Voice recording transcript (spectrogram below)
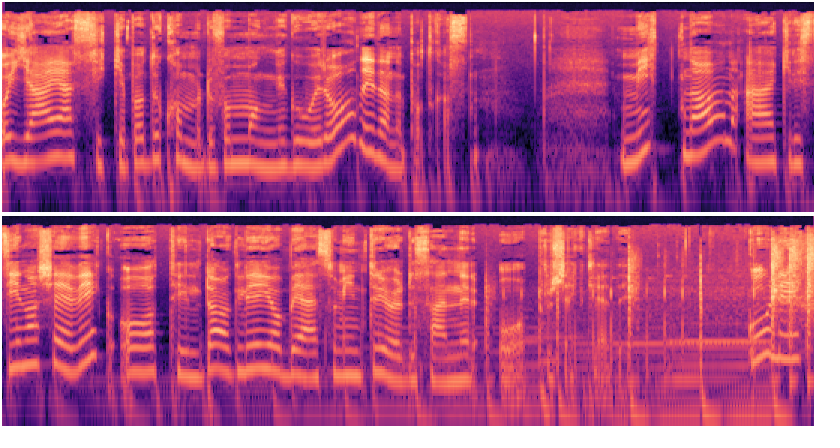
Og jeg er sikker på at du kommer til å få mange gode råd i denne podkasten. Mitt navn er Kristina Skjevik, og til daglig jobber jeg som interiørdesigner og prosjektleder. God lytt!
